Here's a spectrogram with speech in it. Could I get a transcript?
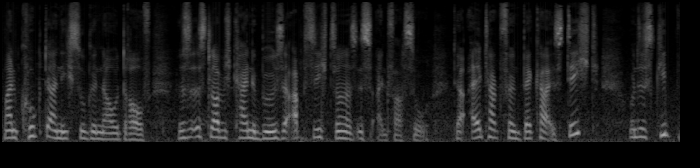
Man guckt da nicht so genau drauf. Das ist, glaube ich, keine böse Absicht, sondern es ist einfach so. Der Alltag für einen Bäcker ist dicht und es gibt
